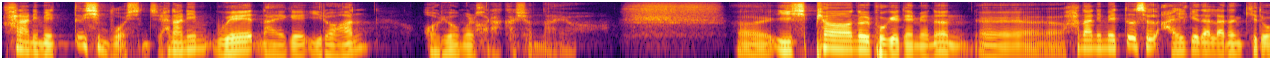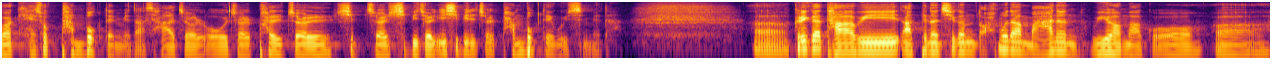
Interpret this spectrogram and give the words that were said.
하나님의 뜻이 무엇인지, 하나님 왜 나에게 이러한 어려움을 허락하셨나요? 어, 이 시편을 보게 되면은 하나님의 뜻을 알게 달라는 기도가 계속 반복됩니다. 4절, 5절, 8절, 10절, 12절, 21절 반복되고 있습니다. 어, 그러니까 다윗 앞에는 지금 너무나 많은 위험하고 어,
